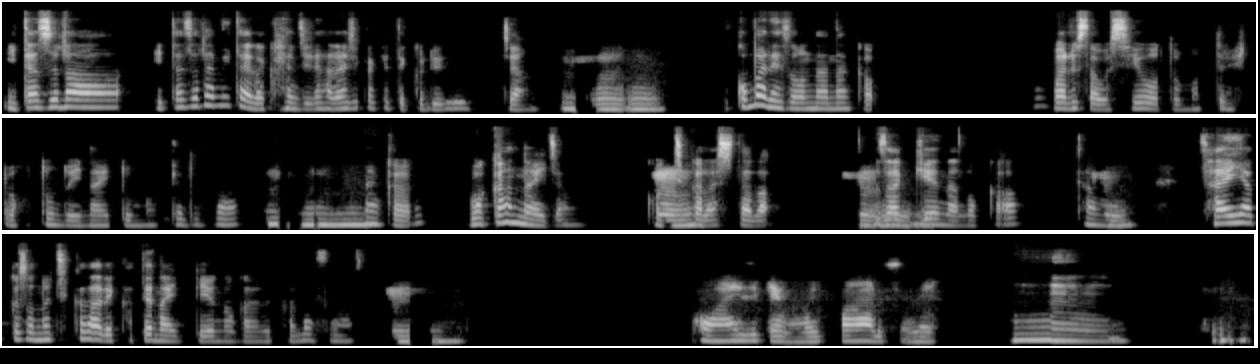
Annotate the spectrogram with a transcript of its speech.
いたずら、いたずらみたいな感じで話しかけてくるじゃん。うんうんうん。ここまでそんななんか、悪さをしようと思ってる人はほとんどいないと思うけどさ、うんうんなんか、わかんないじゃん。こっちからしたら。うんふざけなのか。しかうも、ん最悪その力で勝てないっていうのがあるからさ。うん怖い事件もいっぱいあるしね。うん。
